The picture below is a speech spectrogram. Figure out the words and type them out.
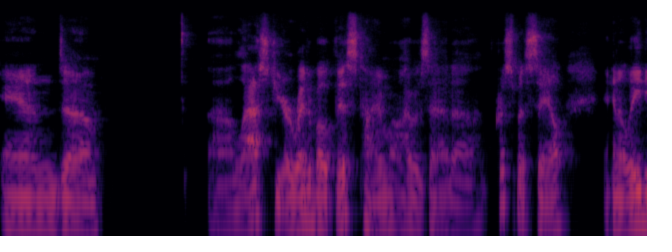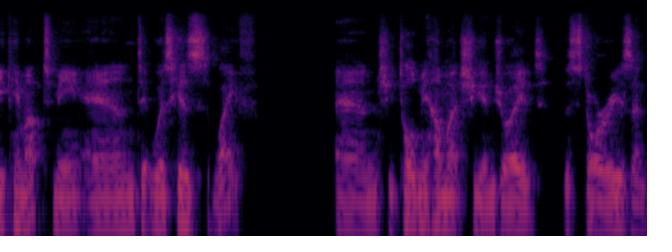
And, um, uh, last year, right about this time, I was at a Christmas sale, and a lady came up to me, and it was his wife. And she told me how much she enjoyed the stories and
